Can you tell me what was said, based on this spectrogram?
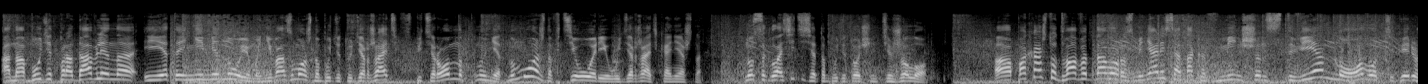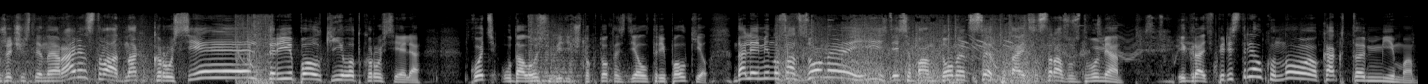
она будет продавлена, и это неминуемо. Невозможно будет удержать в пятером. Ну, нет, ну можно в теории удержать, конечно. Но, согласитесь, это будет очень тяжело. А, пока что два в одного разменялись. Атака в меньшинстве, но вот теперь уже численное равенство. Однако карусель, трипл килл от каруселя. Хоть удалось увидеть, что кто-то сделал трипл килл. Далее минус от зоны, и здесь абандонет сет пытается сразу с двумя играть в перестрелку, но как-то мимо.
